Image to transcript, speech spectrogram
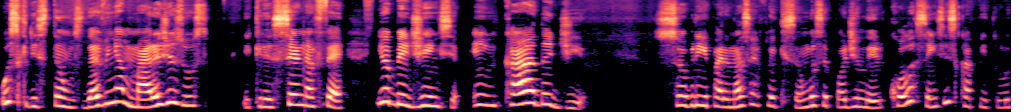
Os cristãos devem amar a Jesus e crescer na fé e obediência em cada dia. Sobre para nossa reflexão, você pode ler Colossenses capítulo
